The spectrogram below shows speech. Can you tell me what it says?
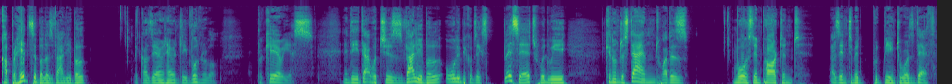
comprehensible as valuable because they are inherently vulnerable, precarious. Indeed, that which is valuable only becomes explicit when we can understand what is most important as intimate with being towards death.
